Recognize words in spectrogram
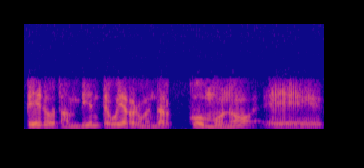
Pero también te voy a recomendar, cómo no, eh,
